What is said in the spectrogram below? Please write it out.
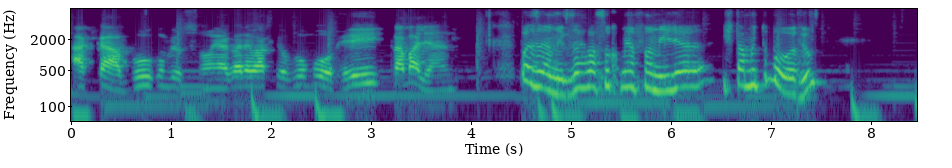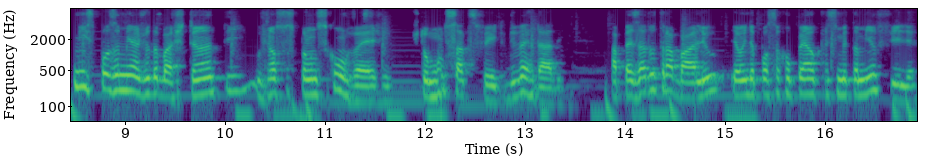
acabou com o meu sonho. Agora eu acho que eu vou morrer trabalhando. Pois é, amigos, a relação com minha família está muito boa, viu? Minha esposa me ajuda bastante, os nossos planos convergem. Estou muito satisfeito, de verdade. Apesar do trabalho, eu ainda posso acompanhar o crescimento da minha filha.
